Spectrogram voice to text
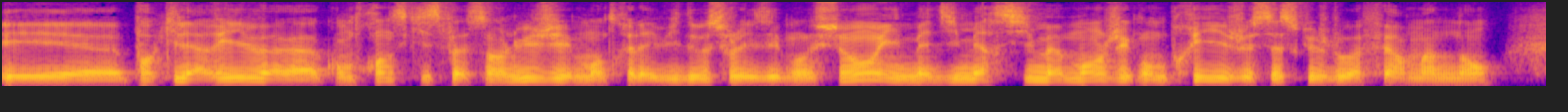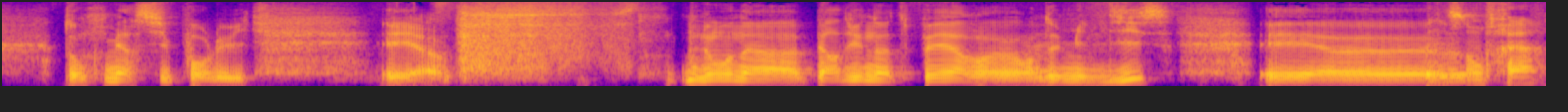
Et euh, pour qu'il arrive à comprendre ce qui se passe en lui, j'ai montré la vidéo sur les émotions. Il m'a dit merci maman, j'ai compris, je sais ce que je dois faire maintenant. Donc merci pour lui. Et euh, nous on a perdu notre père euh, en 2010 et euh, Et son frère.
